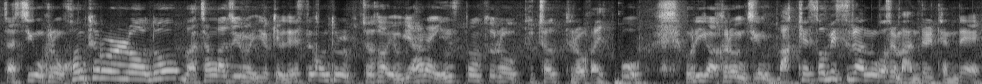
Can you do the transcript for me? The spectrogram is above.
자, 지금 그럼 컨트롤러도 마찬가지로 이렇게 레스트 컨트롤 붙여서 여기 하나 인스턴스로 붙여 들어가 있고 우리가 그럼 지금 마켓 서비스라는 것을 만들 텐데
